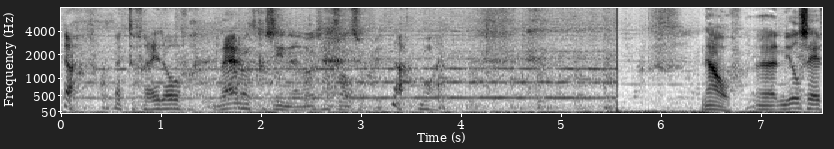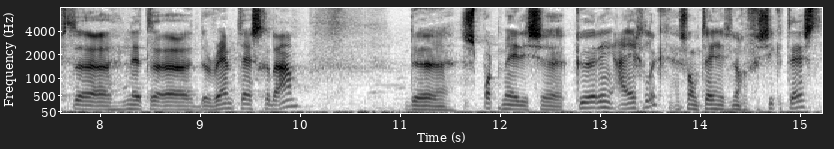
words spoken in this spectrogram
ja, daar ben ik tevreden over. Wij hebben het gezien en we zijn trots op je. Nou, mooi. Nou, eh, Niels heeft eh, net eh, de RAM-test gedaan. De sportmedische keuring eigenlijk. En zometeen heeft hij nog een fysieke test.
